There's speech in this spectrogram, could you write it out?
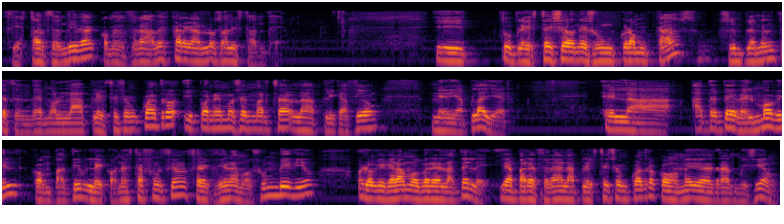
Si está encendida, comenzará a descargarlos al instante. Y tu PlayStation es un Chromecast, simplemente encendemos la PlayStation 4 y ponemos en marcha la aplicación Media Player. En la app del móvil, compatible con esta función, seleccionamos un vídeo o lo que queramos ver en la tele y aparecerá la PlayStation 4 como medio de transmisión.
